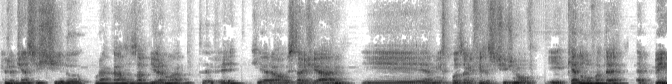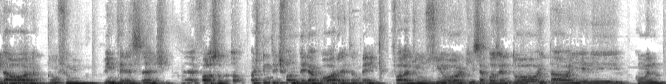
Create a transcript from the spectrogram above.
que eu já tinha assistido, por acaso, zapiando na TV, que era O Estagiário e a minha esposa me fez assistir de novo. E que é novo até, é bem da hora, é um filme bem interessante. É, fala sobre. Acho que tem muita gente falando dele agora também. Fala de um senhor que se aposentou e tal, e ele, como ele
